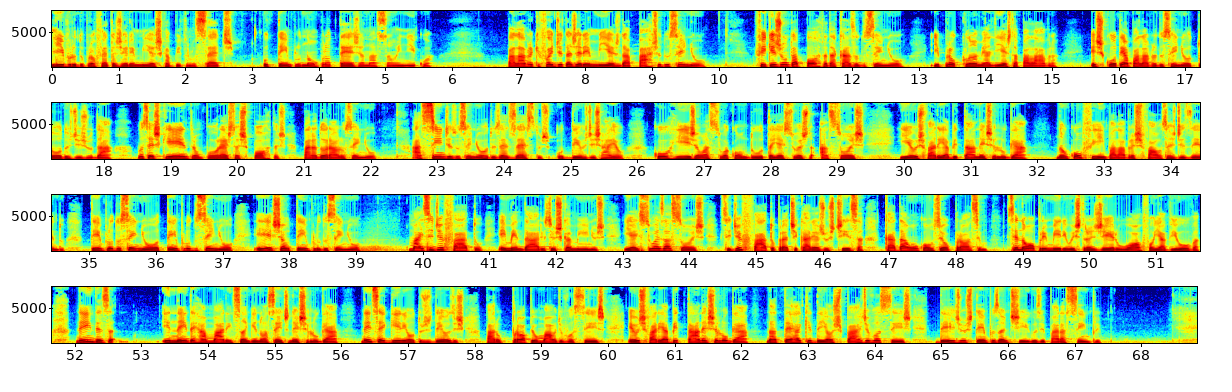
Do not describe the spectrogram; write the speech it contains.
Livro do profeta Jeremias, capítulo 7. O templo não protege a nação iníqua. Palavra que foi dita a Jeremias da parte do Senhor. Fique junto à porta da casa do Senhor e proclame ali esta palavra. Escutem a palavra do Senhor, todos de Judá, vocês que entram por estas portas para adorar o Senhor. Assim diz o Senhor dos Exércitos, o Deus de Israel: corrijam a sua conduta e as suas ações e eu os farei habitar neste lugar. Não confie em palavras falsas, dizendo: Templo do Senhor, templo do Senhor, este é o templo do Senhor. Mas se de fato emendarem os seus caminhos e as suas ações, se de fato praticarem a justiça, cada um com o seu próximo, se não oprimirem o estrangeiro, o órfão e a viúva, nem e nem derramarem sangue inocente neste lugar, nem seguirem outros deuses para o próprio mal de vocês, eu os farei habitar neste lugar, na terra que dei aos pais de vocês, desde os tempos antigos e para sempre.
